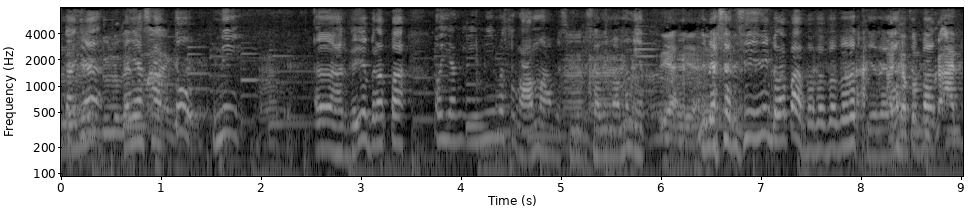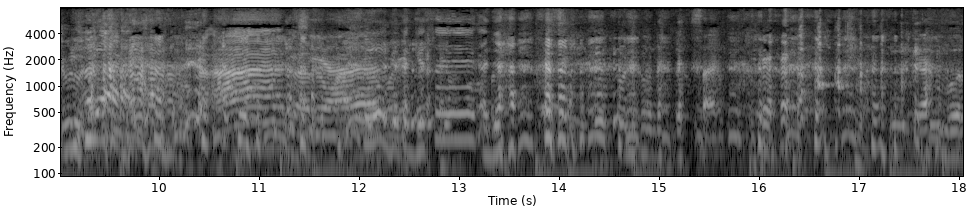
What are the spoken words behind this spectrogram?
Nanya dulu ke nanya satu gitu. ini eh, harganya berapa oh yang ini mas lama masih bisa lima menit Iya, iya. Biasa di sini ini berapa bapak bapak gitu kan. ada pembukaan dulu iya pembukaan baru Tuh, gitu gesek aja udah dasar rambul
